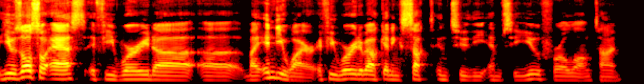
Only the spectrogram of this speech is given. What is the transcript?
he was also asked if he worried uh, uh, by IndieWire if he worried about getting sucked into the MCU for a long time.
